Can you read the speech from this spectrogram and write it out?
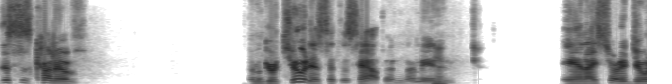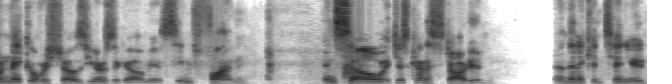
this is kind of, I mean, gratuitous that this happened. I mean, and I started doing makeover shows years ago. I mean, it seemed fun, and so it just kind of started, and then it continued,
